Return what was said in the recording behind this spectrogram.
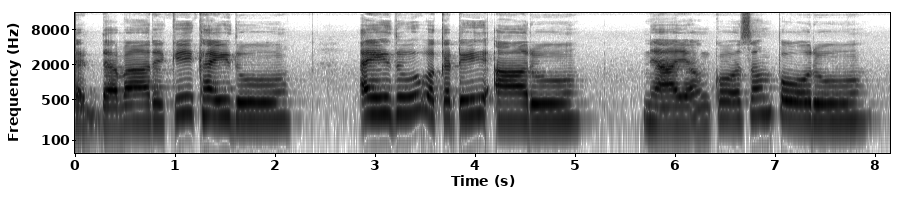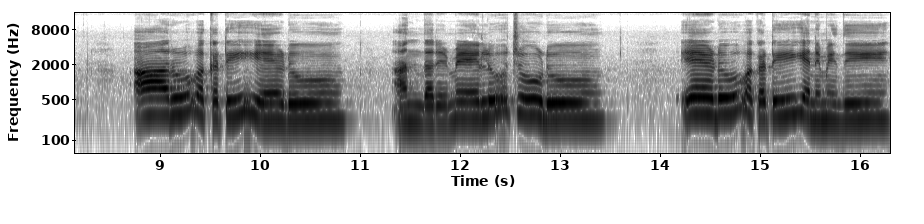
చెడ్డవారికి ఖైదు. ఐదు ఒకటి ఆరు. న్యాయం కోసం పోరు. ఆరు ఒకటి ఏడు. అందరి మేలు చూడు. ఏడు ఒకటి ఎనిమిది.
